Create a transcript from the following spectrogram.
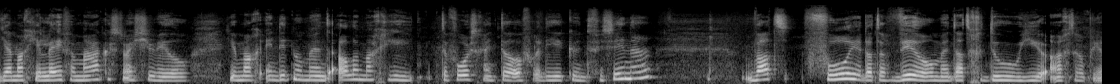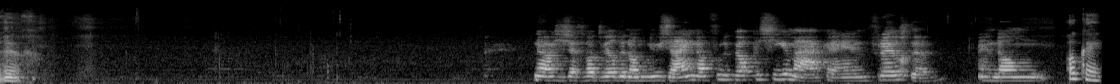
Jij mag je leven maken zoals je wil. Je mag in dit moment alle magie tevoorschijn toveren die je kunt verzinnen. Wat voel je dat er wil met dat gedoe hier achter op je rug? Nou, als je zegt wat wil er dan nu zijn, dan voel ik wel plezier maken en vreugde. En dan. Oké.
